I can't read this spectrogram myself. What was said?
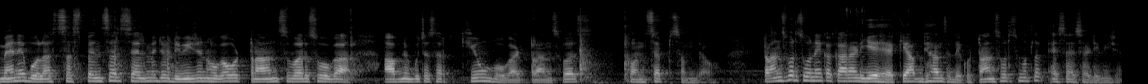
मैंने बोला सस्पेंसर सेल में जो डिवीज़न होगा, वो ट्रांसवर्स होगा। आपने पूछा, सर, क्यों होगा ट्रांसवर्स कॉन्सेप्ट समझाओ। ट्रांसफर्स होने का कारण ये है कि आप ध्यान से देखो, ट्रांसवर्स मतलब ऐसा ऐसा डिवीज़न।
